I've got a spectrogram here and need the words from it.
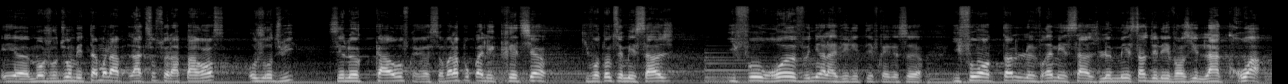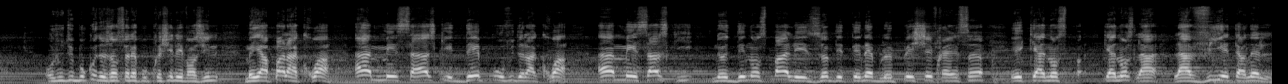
Et euh, mais aujourd'hui, on met tellement l'accent sur l'apparence. Aujourd'hui, c'est le chaos, frères et sœurs. Voilà pourquoi les chrétiens qui vont entendre ce message, il faut revenir à la vérité, frères et sœurs. Il faut entendre le vrai message, le message de l'évangile, la croix. Aujourd'hui, beaucoup de gens se lèvent pour prêcher l'évangile, mais il n'y a pas la croix. Un message qui est dépourvu de la croix. Un message qui ne dénonce pas les œuvres des ténèbres, le péché, frères et sœurs, et qui annonce, la, vie éternelle.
